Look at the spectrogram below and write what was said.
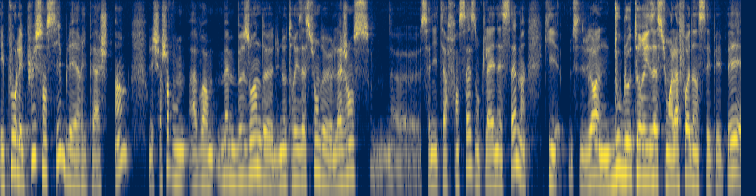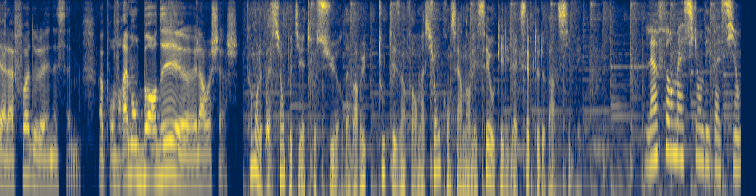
Et pour les plus sensibles, les RIPH 1, les chercheurs vont avoir même besoin d'une autorisation de l'Agence euh, sanitaire française, donc la NSM, qui c'est une double autorisation à la fois d'un CPP et à la fois de la NSM, pour vraiment border euh, la recherche. Comment le patient peut-il être sûr d'avoir eu toutes les informations concernant l'essai auquel il accepte de participer? L'information des patients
